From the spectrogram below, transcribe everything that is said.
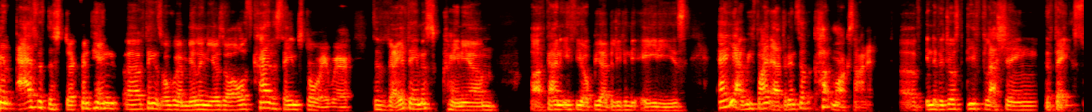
And as with the Sterkfontein uh, thing is over a million years old, it's kind of the same story where it's a very famous cranium uh, found in Ethiopia, I believe in the 80s. And yeah, we find evidence of cut marks on it, of individuals defleshing the face.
